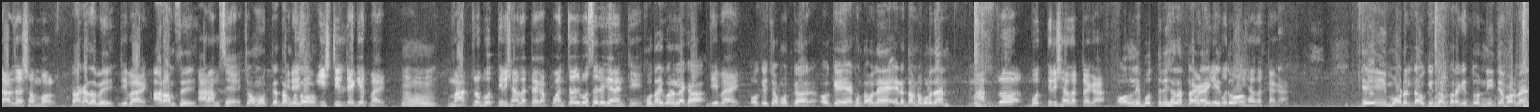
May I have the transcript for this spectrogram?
যার যার সম্বল। রাখা যাবে? জি ভাই। আরামসে? আরামসে। চমৎকার দাম কত? স্টিল ট্যাগের পাইপ হুম হুম মাত্র বত্রিশ হাজার টাকা পঞ্চাশ বছরের গ্যারান্টি খোদাই করে লেখা? জি ভাই। ওকে চমৎকার। ওকে এখন তাহলে এটা দামটা বলে দেন। মাত্র বত্রিশ হাজার টাকা। অনলি বত্রিশ হাজার টাকায় কিন্তু 32,000 টাকা। এই মডেলটাও কিন্তু আপনারা কিন্তু নিতে পারবেন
